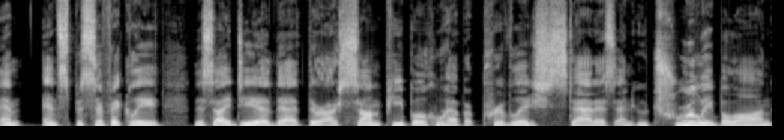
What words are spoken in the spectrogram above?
and and specifically this idea that there are some people who have a privileged status and who truly belong,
